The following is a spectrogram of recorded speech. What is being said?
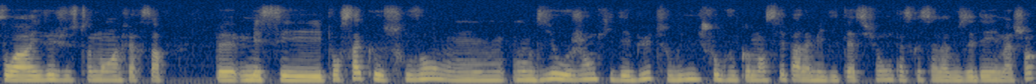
pour arriver justement à faire ça. Euh, Mais c'est pour ça que souvent on, on dit aux gens qui débutent, oui, il faut que vous commenciez par la méditation parce que ça va vous aider et machin.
